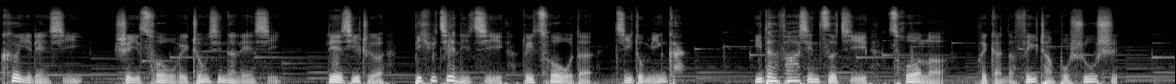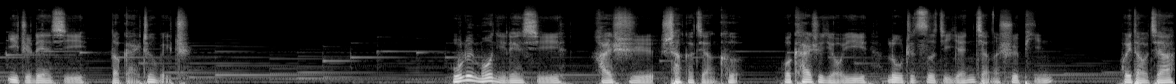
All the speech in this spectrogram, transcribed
刻意练习是以错误为中心的练习，练习者必须建立起对错误的极度敏感。一旦发现自己错了，会感到非常不舒适，一直练习到改正为止。无论模拟练习还是上课讲课，我开始有意录制自己演讲的视频，回到家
